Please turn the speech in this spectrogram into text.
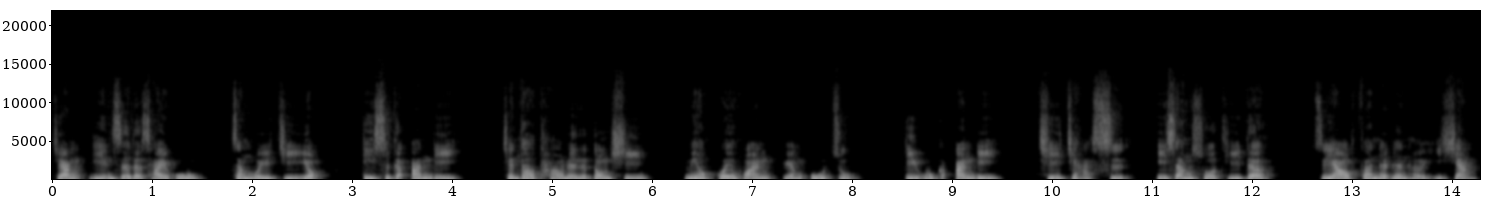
将邻舍的财物占为己有；第四个案例，捡到他人的东西没有归还原物主；第五个案例。其假誓，以上所提的，只要犯了任何一项，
